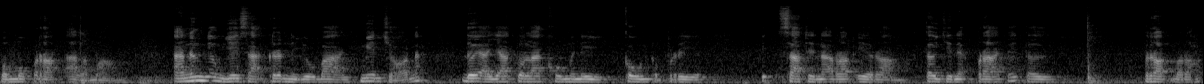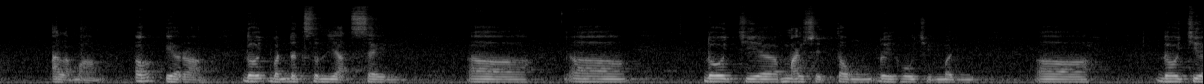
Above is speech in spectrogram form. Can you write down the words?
ប្រមុខរដ្ឋអាល្លឺម៉ង់អានឹងខ្ញុំនិយាយសហគ្រិននយោបាយមានច្រើនណាដោយអាយ៉ាតូឡាខូមីនីកូនកំព្រាសាធារណរដ្ឋអ៊ីរ៉ង់ទៅជាអ្នកប្រាជ្ញទៅទៅរដ្ឋបរោះអាល្លឺម៉ង់អូអ៊ីរ៉ង់ដោយបណ្ឌិតស៊ុនយ៉ាត់សេនអឺអឺដូចជាម៉ៅសេតុងដោយហូជីមិញអឺដូចជា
